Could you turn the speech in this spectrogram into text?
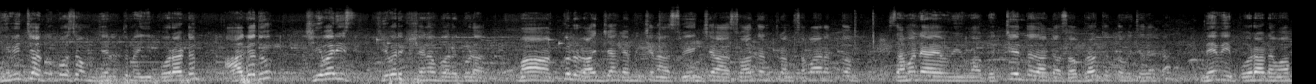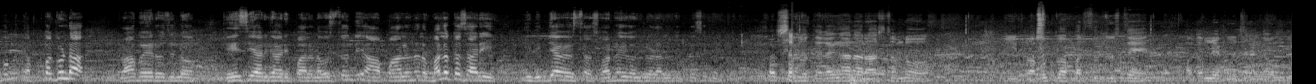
జీవించే హక్కు కోసం జరుగుతున్న ఈ పోరాటం ఆగదు. చివరి చివరి క్షణం వరకు కూడా మా హక్కులు రాజ్యాంగం ఇచ్చిన స్వేచ్ఛ స్వాతంత్రం సమానత్వం సమన్యాయం మాకు వచ్చేంత దాకా సౌభ్రాతృత్వం వచ్చేదాకా మేము ఈ పోరాటం ఆపము. తప్పకుండా రాబోయే రోజుల్లో కేసీఆర్ గారి పాలన వస్తుంది. ఆ పాలనలో మరొకసారి ఈ విద్యా వ్యవస్థ స్వర్ణయుగం చూడాలని చెప్పేసి తెలంగాణ రాష్ట్రంలో ఈ ప్రభుత్వ పరిస్థితి చూస్తే అగమ్య గోచరంగా ఉంది.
